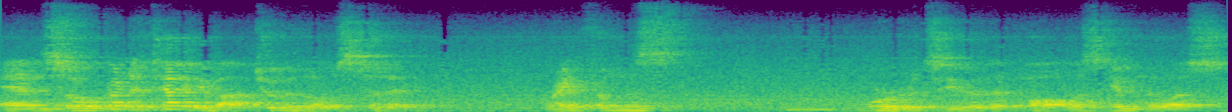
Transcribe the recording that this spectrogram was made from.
And so we're going to tell you about two of those today, right from this words here that Paul has given to us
